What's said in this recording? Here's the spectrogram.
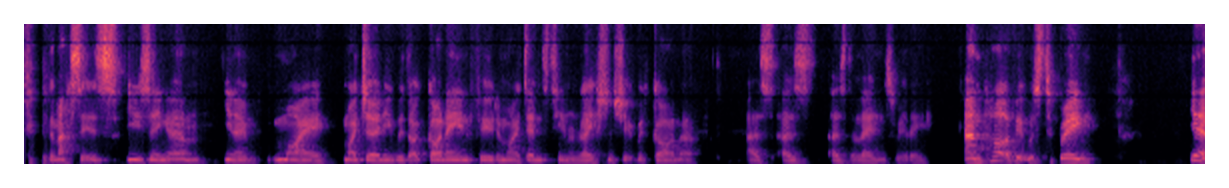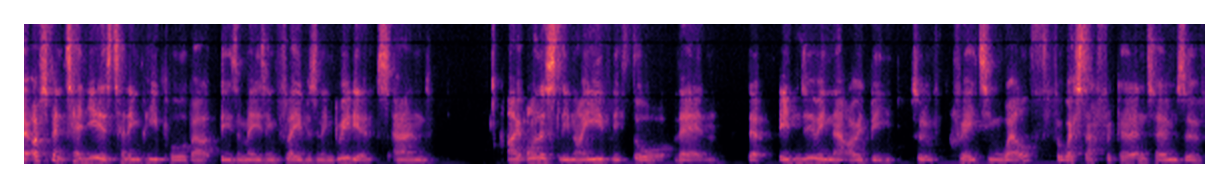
to the masses using, um, you know, my my journey with like Ghanaian food and my identity and relationship with Ghana as as as the lens really. And part of it was to bring, you know, I've spent 10 years telling people about these amazing flavors and ingredients. And I honestly naively thought then that in doing that, I would be sort of creating wealth for West Africa in terms of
